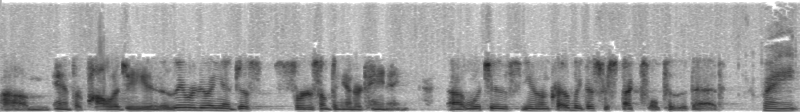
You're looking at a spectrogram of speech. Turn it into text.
um, anthropology. They were doing it just for something entertaining, uh, which is you know incredibly disrespectful to the dead. Right.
